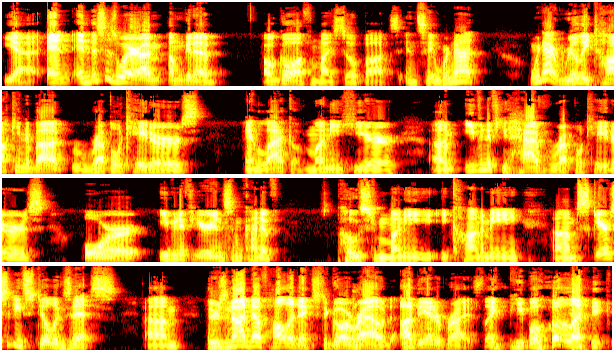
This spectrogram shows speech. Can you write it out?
Yeah. And and this is where I'm I'm gonna I'll go off of my soapbox and say we're not we're not really talking about replicators and lack of money here. Um, even if you have replicators or even if you're in some kind of post money economy, um, scarcity still exists. Um, there's not enough holodecks to go around on the Enterprise. Like people, like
